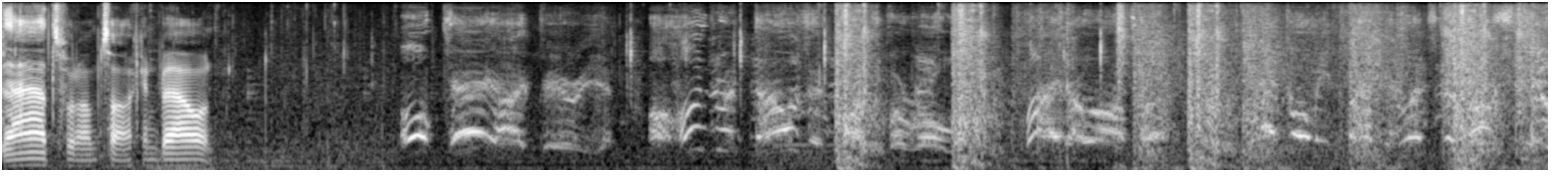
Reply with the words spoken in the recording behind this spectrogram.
That's what I'm talking about. Okay, Hyperion. A hundred thousand bucks for Roland. Final offer. Echo me back and let's negotiate.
